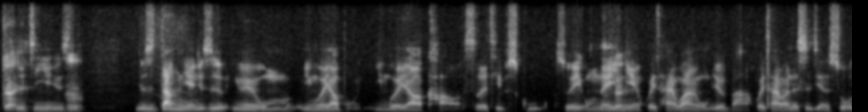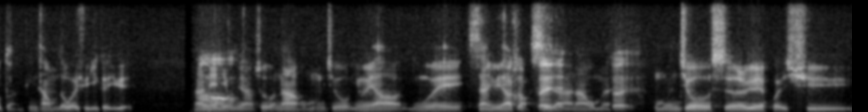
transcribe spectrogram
对，的经验就是。就是当年，就是因为我们因为要补，因为要考 selective school，所以我们那一年回台湾，我们就把回台湾的时间缩短。平常我们都回去一个月，那那年我们想说，那我们就因为要因为三月要考试啊，那我们对，我们就十二月回去，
